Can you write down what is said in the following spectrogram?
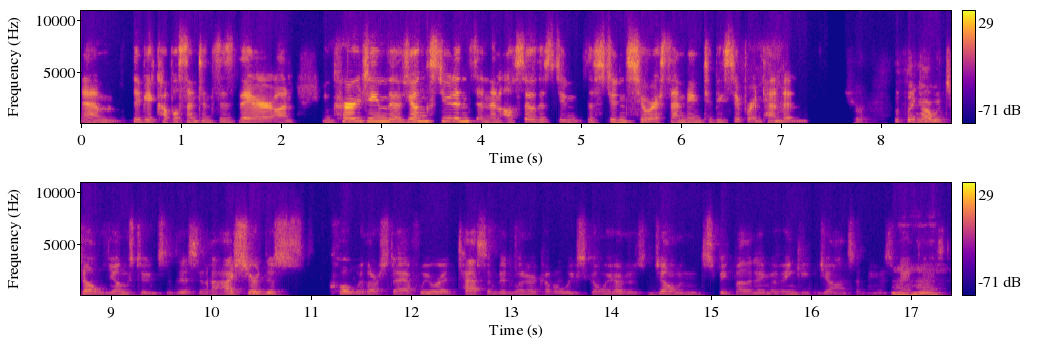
um, maybe a couple sentences there on encouraging those young students and then also the student the students who are ascending to be superintendent Sure. The thing I would tell young students is this, and I shared this quote with our staff. We were at TASA Midwinter a couple of weeks ago. and We heard a gentleman speak by the name of Inky Johnson. He was Mhm. fantastic.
